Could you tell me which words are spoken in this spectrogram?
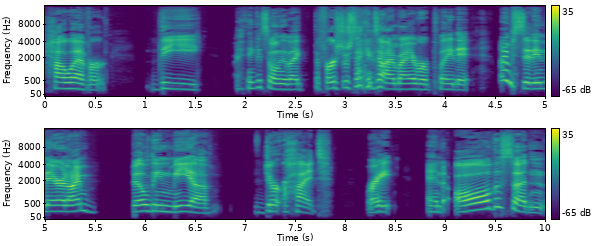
However, the I think it's only like the first or second time I ever played it. I'm sitting there and I'm building me a dirt hut, right? And all of a sudden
